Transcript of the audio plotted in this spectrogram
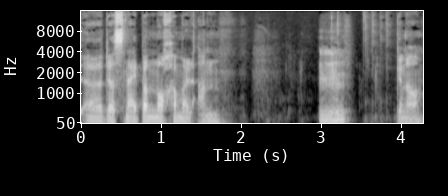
äh, der Sniper noch einmal an. Mhm. Genau.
